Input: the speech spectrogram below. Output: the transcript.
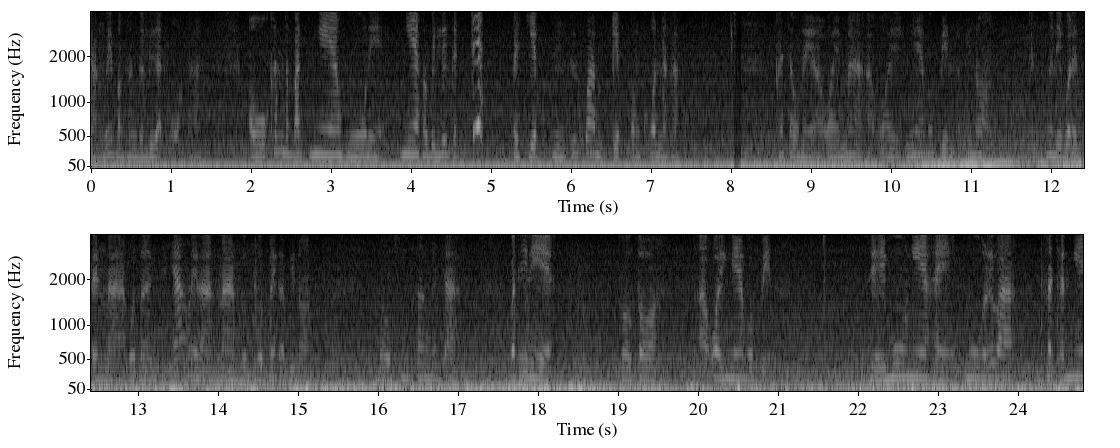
ดังไว้บางครั้งก็เลือดออกนะเอาคันตบัดแง่หูนี่แง่เข้าไปลึกก็เจ็บก็เจ็บอืมคือความเก็บของคนนะคะเขาเจ้าให้อาอ้อยมาอาอ้อยแง่บ่เป็นค่ะพี่น้อง มื่อนี้บ่ได้แต่งหน้าบ่แต่งย่างเลยค่ะหน้าสดๆเลยกับพี่น้องเว้าสู่ฟังเด้จ้าบัดที่นี่เว้าต่ออาอ้อยแง่บ่เป็นสิให้มูแง่ให้มูก็เลยว่า ถ้าฉันแง่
